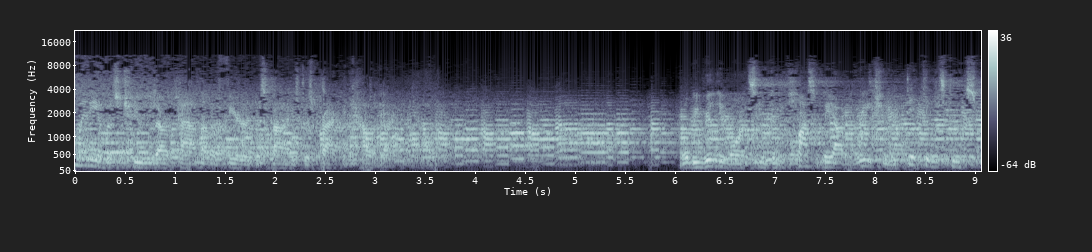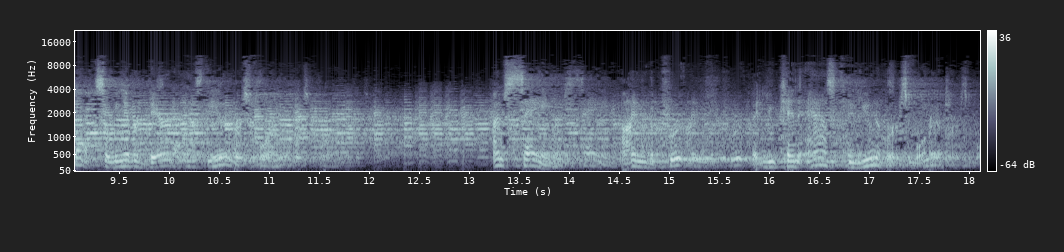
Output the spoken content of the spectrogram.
Us choose our path out of fear disguised as practicality. What we really want seems impossibly out of reach and ridiculous to expect, so we never dare to ask the universe for it. I'm saying, I'm the proof that you can ask the universe for it.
